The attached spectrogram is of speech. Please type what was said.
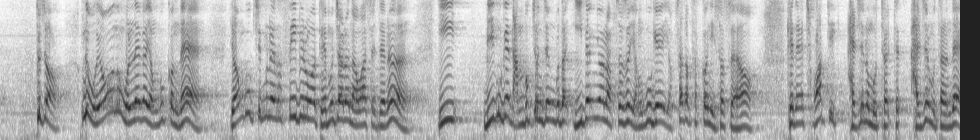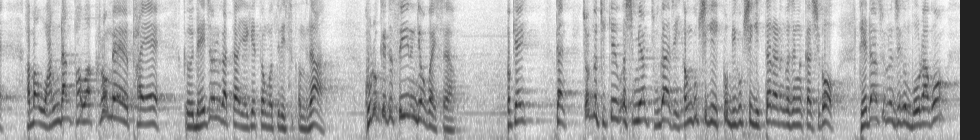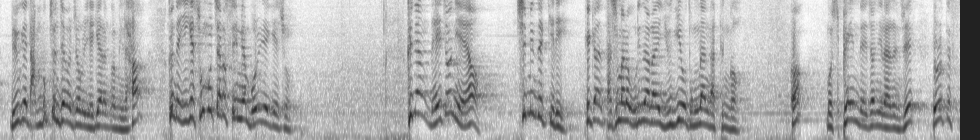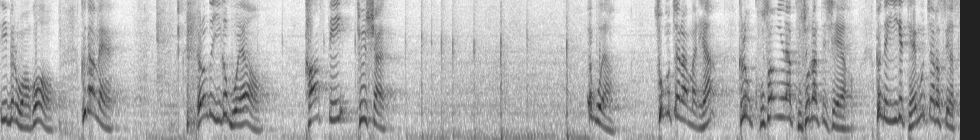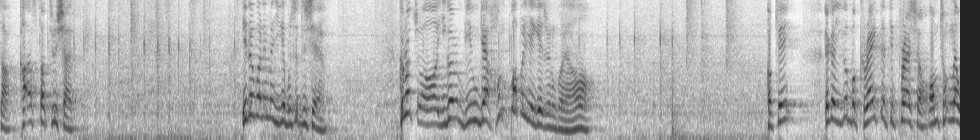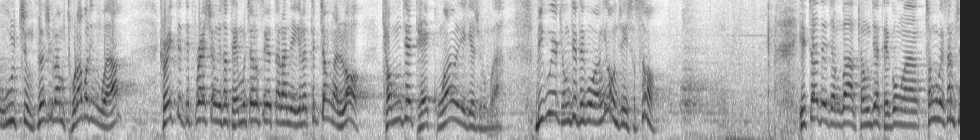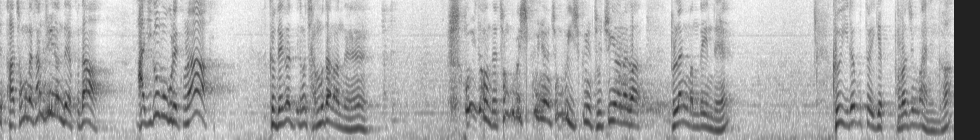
그죠? 근데 영어는 원래가 영국 건데 영국 지문에서 시비로와 대문자로 나왔을 때는 이 미국의 남북 전쟁보다 200년 앞서서 영국의 역사적 사건이 있었어요. 그게 내가 정확히 알지는 못할 테- 알지는 못하는데 아마 왕당파와 크로멜파의 그 내전을 갖다 얘기했던 것들이 있을 겁니다. 그렇게도 쓰이는 경우가 있어요. 오케이? 그러니까 좀 더 깊게 보시면 두 가지 영국식이 있고 미국식이 있다라는 거 생각하시고 대다수는 지금 뭐라고 미국의 남북 전쟁을 주로 얘기하는 겁니다. 근데 이게 소문자로 쓰이면 뭘 얘기해 줘? 그냥 내전이에요. 시민들끼리. 그러니까 다시 말하면 우리나라의 6.25 동란 같은 거. 어? 뭐 스페인 내전이라든지 이럴 때 시빌 워고 그 다음에 여러분들 이거 뭐예요? Constitution. 이거 뭐야? 소문자란 말이야? 그럼 구성이나 구조란 뜻이에요. 근데 이게 대문자로 쓰였어. Constitution. 잃어버리면 이게 무슨 뜻이에요? 그렇죠. 이거는 미국의 헌법을 얘기해 주는 거예요. 오케이? 그러니까 이거 뭐 Great Depression, 엄청난 우울증 이런 식으로 하면 돌아버리는 거야. Great Depression에서 대문자로 쓰였다는 얘기는 특정 말로 경제 대공황을 얘기해 주는 거야. 미국의 경제 대공황이 언제 있었어? 1차 대전과 경제 대공황 1930, 아, 1930년대였구나. 아, 이거 보고 그랬구나. 그럼 내가 이거 잘못 알았네. 어, 이상한데. 1919년, 1929년 둘 중에 하나가 블랙 먼데이인데. 그 이래부터 이게 벌어진 거 아닌가?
